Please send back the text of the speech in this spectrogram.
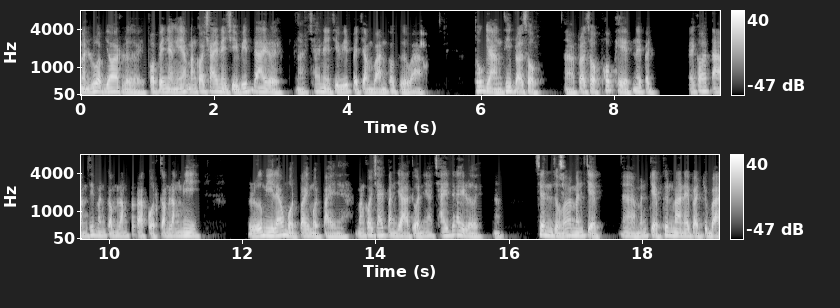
มันรวบยอดเลย พอเป็นอย่างนี้ยมันก็ใช้ในชีวิตได้เลยนะใช้ในชีวิตประจำวันก็คือว่า ทุกอย่างที่ประสบประสบพบเหตุในปัจจัยก็ตามที่มันกำลังปรากฏกำลังมี หรือมีแล้วหมดไปหมดไปเนี่ย มันก็ใช้ปัญญาตัวเนี้ย ใช้ได้เลยนะเช่นสมมติว่ามันเจ็บอ่ามันเจ็บขึ้นมาในปัจจุบัน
